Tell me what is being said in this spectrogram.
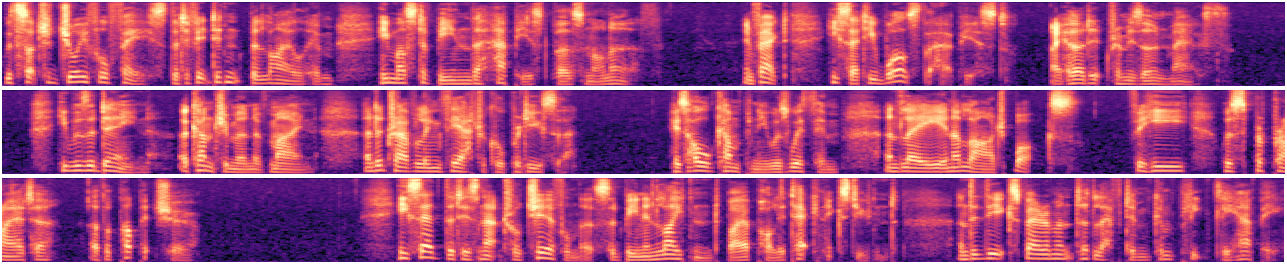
with such a joyful face that if it didn't belial him, he must have been the happiest person on earth. In fact, he said he was the happiest. I heard it from his own mouth. He was a Dane, a countryman of mine, and a travelling theatrical producer. His whole company was with him, and lay in a large box, for he was the proprietor of a puppet show. He said that his natural cheerfulness had been enlightened by a polytechnic student, and that the experiment had left him completely happy.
